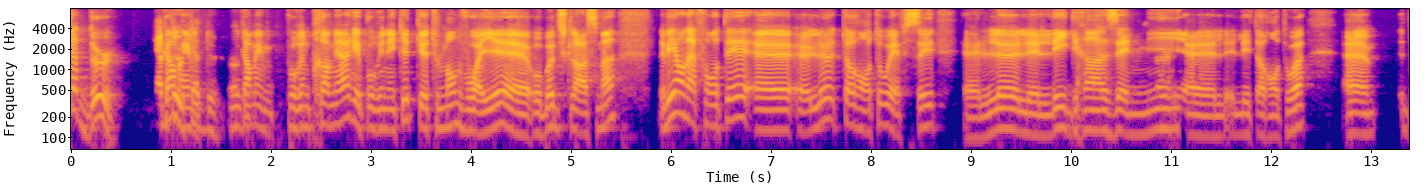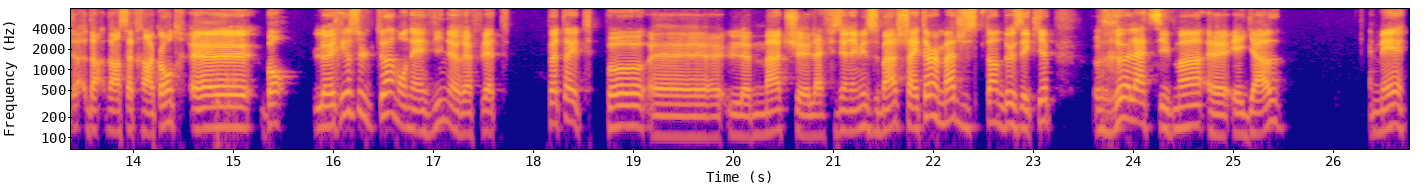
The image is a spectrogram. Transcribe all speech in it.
4-2. Quand, même, quand même, pour une première et pour une équipe que tout le monde voyait au bas du classement, eh bien, on affrontait le Toronto FC, le, les grands ennemis, les Torontois, dans, dans, cette rencontre. bon, le résultat, à mon avis, ne reflète peut-être pas le match, la physionomie du match. Ça a été un match disputant deux équipes relativement égales. Mais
